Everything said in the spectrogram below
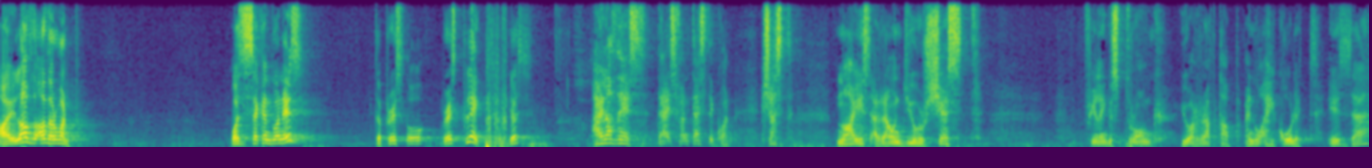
I love the other one. What the second one is? The breast breastplate. Yes? I love this. That is fantastic one. It's just nice around your chest, feeling strong. You are wrapped up. And what I call it is the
